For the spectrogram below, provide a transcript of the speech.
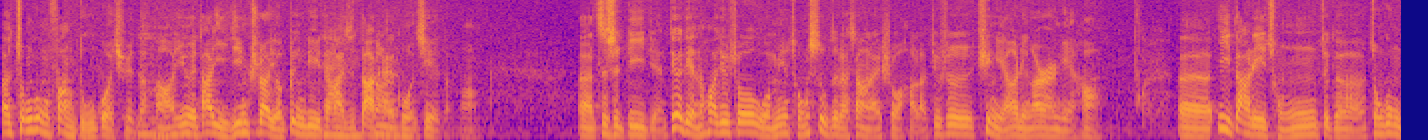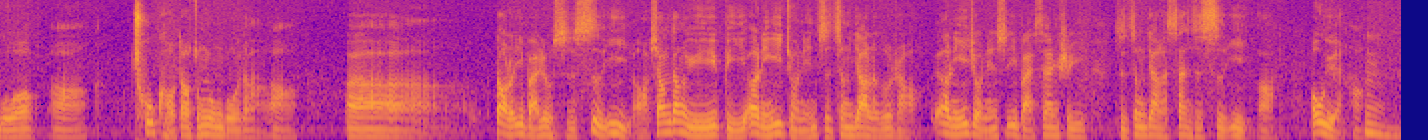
呃，中共放毒过去的啊，因为他已经知道有病例，他还是大开国界的啊。呃，这是第一点。第二点的话，就是说，我们从数字来上来说好了，就是去年二零二二年哈，呃，意大利从这个中共国啊出口到中共国的啊，呃，到了一百六十四亿啊，相当于比二零一九年只增加了多少？二零一九年是一百三十亿，只增加了三十四亿啊欧元哈。嗯。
